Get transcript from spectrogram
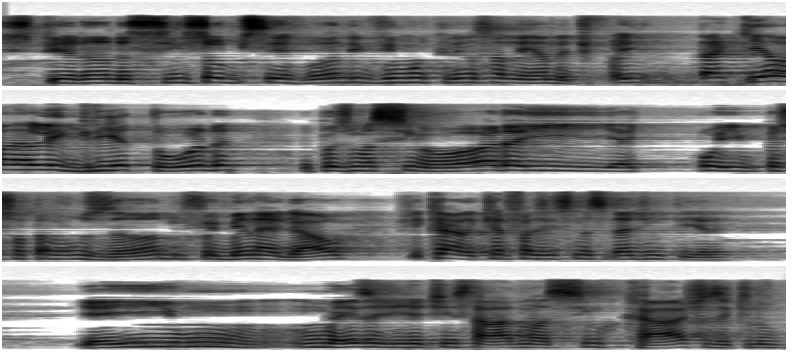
esperando assim, só observando e vi uma criança lenda, tipo, aí daquela alegria toda, depois uma senhora e, aí, pô, e o pessoal tava usando, foi bem legal. Falei, cara, quero fazer isso na cidade inteira. E aí um, um mês a gente já tinha instalado umas cinco caixas, aquilo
